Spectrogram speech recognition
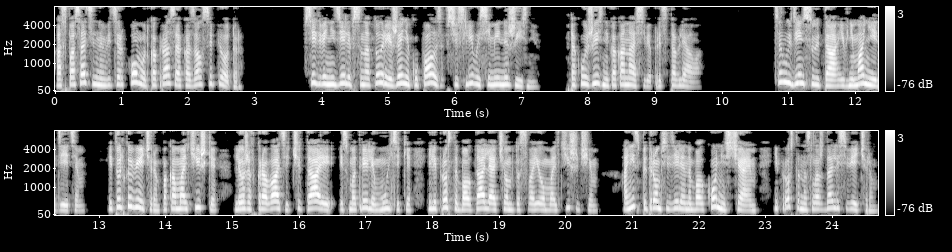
А спасательным ветерком вот как раз и оказался Петр. Все две недели в санатории Женя купалась в счастливой семейной жизни, в такой жизни, как она себе представляла. Целый день суета и внимание детям, и только вечером, пока мальчишки, лежа в кровати, читали и смотрели мультики или просто болтали о чем-то своем мальчишечьем, они с Петром сидели на балконе с чаем и просто наслаждались вечером.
